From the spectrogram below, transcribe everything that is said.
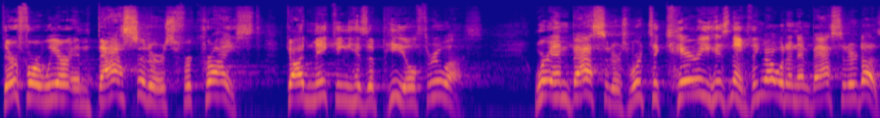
therefore we are ambassadors for Christ, God making his appeal through us. We're ambassadors. We're to carry his name. Think about what an ambassador does.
